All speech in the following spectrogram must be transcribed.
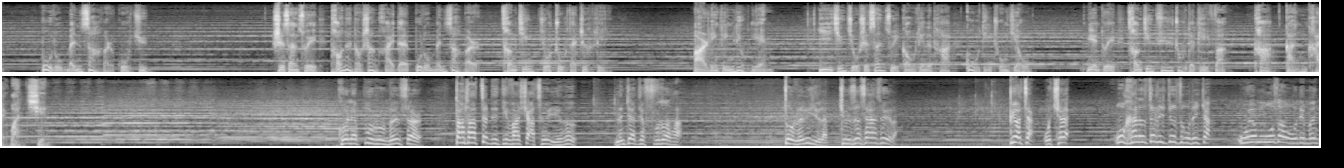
布鲁门萨尔故居。十三岁逃难到上海的布鲁门萨尔曾经就住在这里。二零零六年，已经九十三岁高龄的他故地重游，面对曾经居住的地方。他感慨万千。回来步入门市儿，当他这个地方下车以后，人家就扶着他坐轮椅了，九十三岁了。不要讲，我起来，我看到这里就是我的家，我要摸到我的门。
